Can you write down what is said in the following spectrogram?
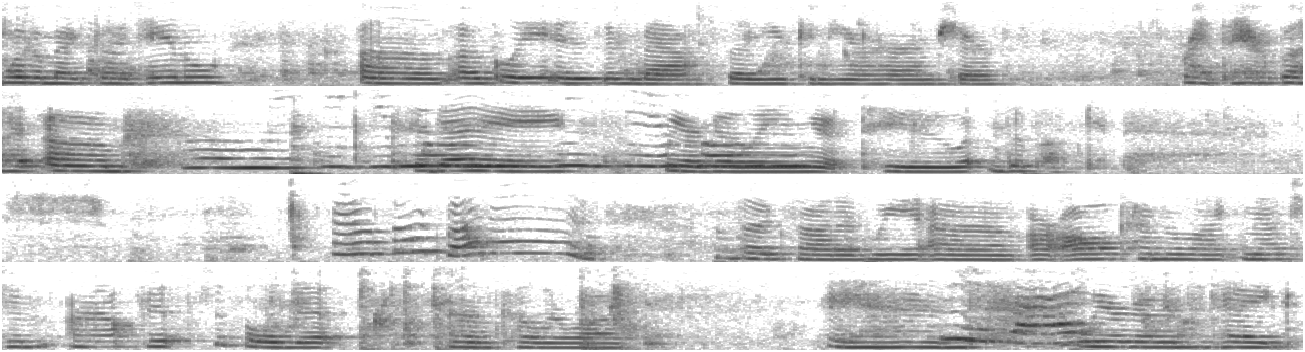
welcome back to my channel. Um, Oakley is in the bath, so you can hear her, I'm sure, right there. But um, today we are going to the pumpkin patch. I'm so excited! I'm so excited. We um, are all kind of like matching our outfits just a little bit, um, color-wise. And we are going to take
